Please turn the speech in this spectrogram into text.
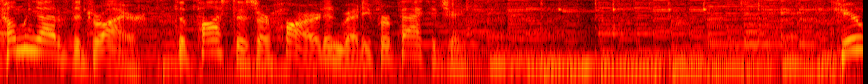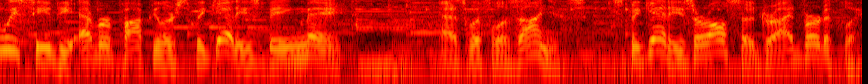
Coming out of the dryer, the pastas are hard and ready for packaging. Here we see the ever-popular spaghettis being made. As with lasagnas, spaghettis are also dried vertically.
